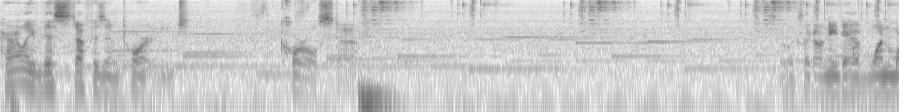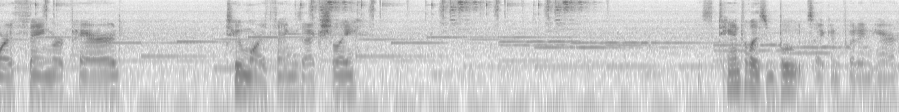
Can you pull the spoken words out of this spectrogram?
Apparently this stuff is important. The coral stuff. So it looks like I'll need to have one more thing repaired. Two more things, actually. These Tantalus boots I can put in here.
